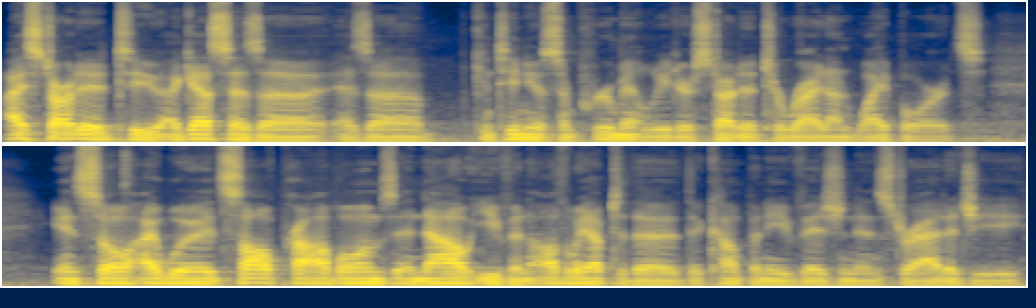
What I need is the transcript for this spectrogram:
I started to, I guess, as a, as a continuous improvement leader, started to write on whiteboards. And so I would solve problems, and now even all the way up to the, the company vision and strategy,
